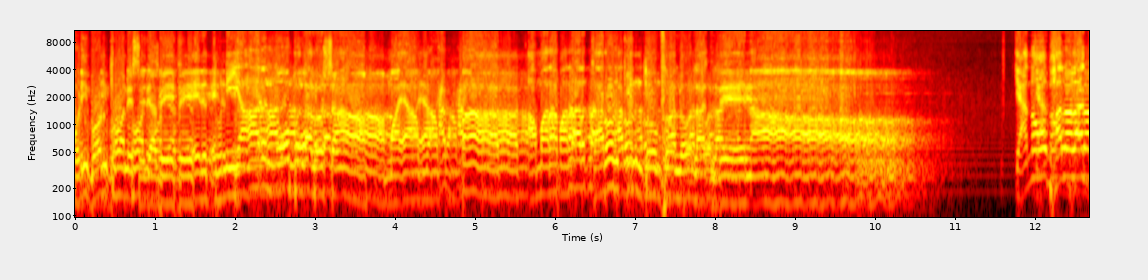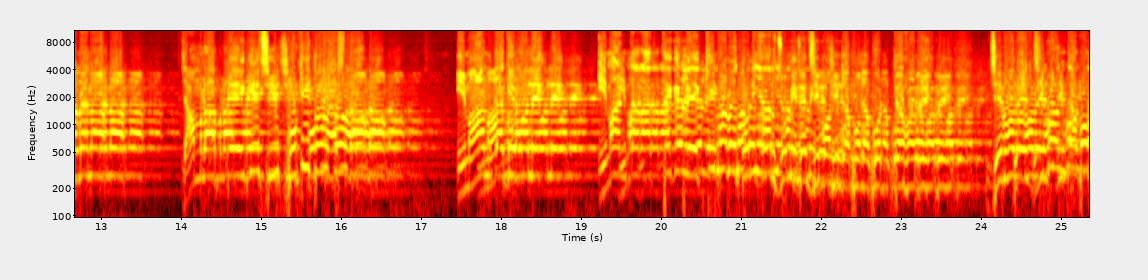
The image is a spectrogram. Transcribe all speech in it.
পরিবর্তন এসে যাবে। এর দুনিয়ার লোভ লালসা মায়া মহাব্বত আমার আপনার কারোর কিন্তু ভালো লাগবে না। কেন ভালো লাগবে না? আমরা পেয়ে গেছি প্রকৃত রাস্তা। ইমান কাকে বলে ইমানটা রাখতে গেলে কীভাবে দুনিয়ার জমিনে জীবন যাপন করতে হবে? যেভাবে জীবন যাপন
